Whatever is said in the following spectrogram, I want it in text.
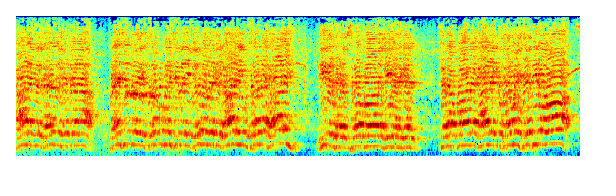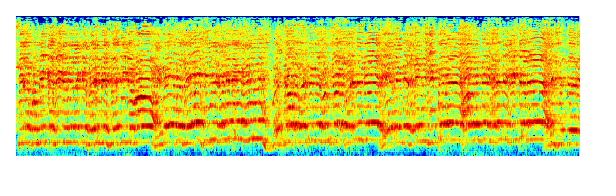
காலங்கள் கடந்து விட்டன. பரிசுத்தலை சிறப்பு பரிசுகளை பெறுவதற்கு காலையும் சிறந்த காலை. வீரர்களும் சிறப்பான வீரர்கள். சிறப்பான பெருமை சிறப்பு மிக்க வீரர்களுக்கு பெருமை சேர்த்திடவா எங்கே போய் சேவை செய்து எழுதுங்கள், உற்சாக வருதுங்கள், உற்சாக வருதுங்கள். நேரங்கள் நெருங்கி விட்டன, காலங்கள் கடந்து விட்டன. பரிசுத்தவை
